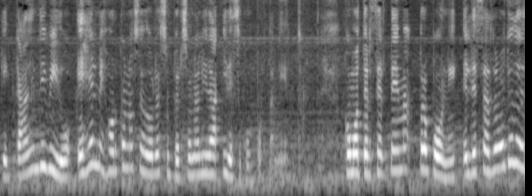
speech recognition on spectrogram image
que cada individuo es el mejor conocedor de su personalidad y de su comportamiento. Como tercer tema, propone el desarrollo de,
